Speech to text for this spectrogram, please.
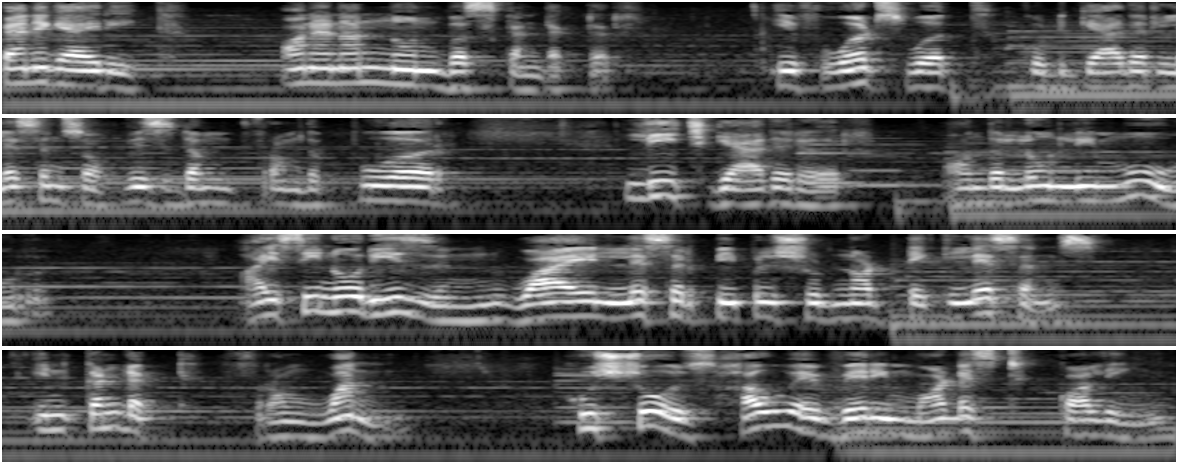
panegyric on an unknown bus conductor. If Wordsworth could gather lessons of wisdom from the poor leech gatherer on the lonely moor, I see no reason why lesser people should not take lessons in conduct from one who shows how a very modest calling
